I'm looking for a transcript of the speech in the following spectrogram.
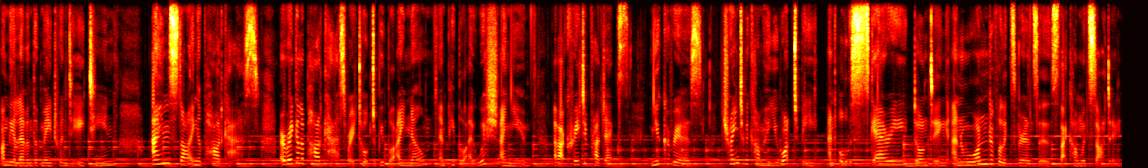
on the 11th of May 2018, I'm starting a podcast, a regular podcast where I talk to people I know and people I wish I knew about creative projects, new careers, trying to become who you want to be, and all the scary, daunting, wonderful experiences that come with starting.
